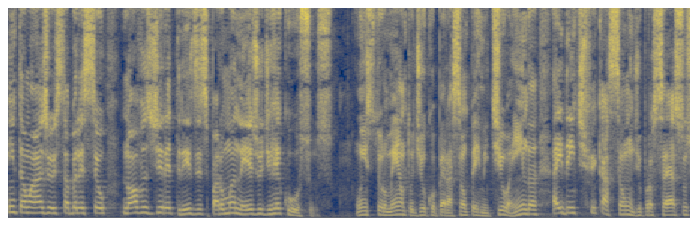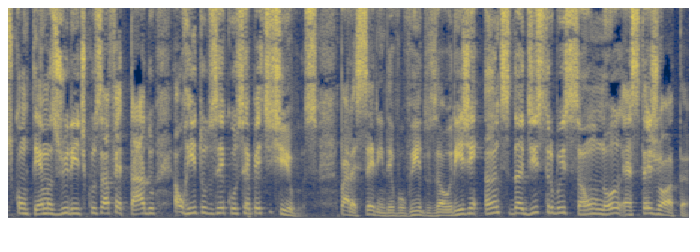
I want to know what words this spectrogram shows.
então a AGU estabeleceu novas diretrizes para o manejo de recursos. O instrumento de cooperação permitiu ainda a identificação de processos com temas jurídicos afetado ao rito dos recursos repetitivos, para serem devolvidos à origem antes da distribuição no STJ.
